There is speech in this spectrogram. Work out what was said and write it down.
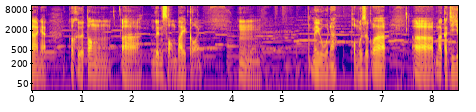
ได้เนี่ย ก็คือต้องเออเล่น 2 ใบก่อนอืมไม่รู้นะ ผมรู้สึกว่าเอ่อมากาจิโย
